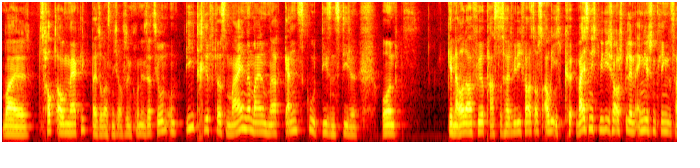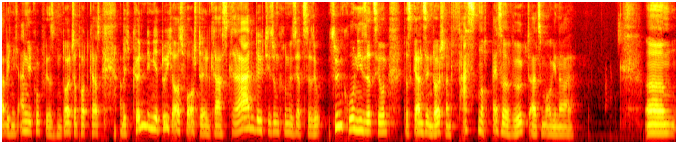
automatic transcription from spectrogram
weil das Hauptaugenmerk liegt bei sowas nicht auf Synchronisation und die trifft das meiner Meinung nach ganz gut, diesen Stil. Und genau dafür passt es halt wie die Faust aufs Auge. Ich weiß nicht, wie die Schauspieler im Englischen klingen, das habe ich nicht angeguckt, wir sind ein deutscher Podcast, aber ich könnte mir durchaus vorstellen, gerade durch die Synchronisation, Synchronisation das Ganze in Deutschland fast noch besser wirkt als im Original. Ähm,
